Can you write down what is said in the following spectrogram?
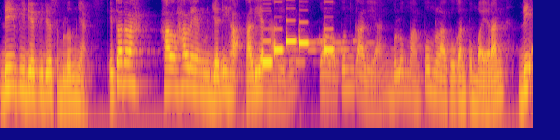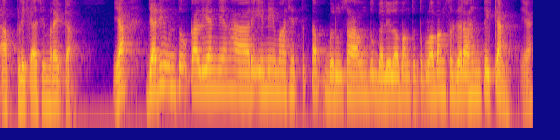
di video-video sebelumnya. Itu adalah hal-hal yang menjadi hak kalian hari ini walaupun kalian belum mampu melakukan pembayaran di aplikasi mereka. Ya, jadi untuk kalian yang hari ini masih tetap berusaha untuk gali lubang tutup lubang segera hentikan ya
